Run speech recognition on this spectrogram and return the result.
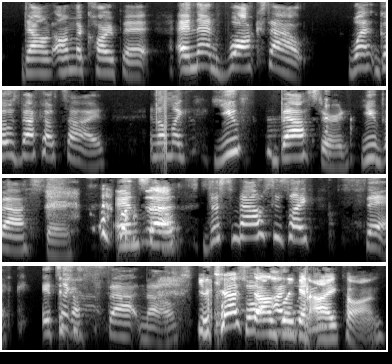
down on the carpet and then walks out. Went goes back outside. And I'm like, "You bastard. You bastard." And so that? this mouse is like thick. It's like a fat mouse. Your cat So sounds I like an icon.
